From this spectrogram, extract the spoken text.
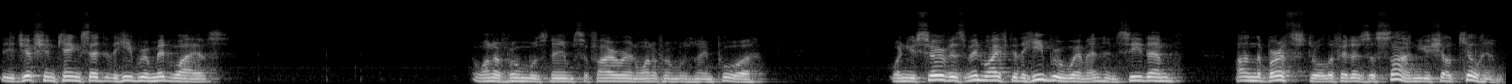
The Egyptian king said to the Hebrew midwives, one of whom was named Shiphrah and one of whom was named Puah, when you serve as midwife to the Hebrew women and see them on the birth stool, if it is a son, you shall kill him.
